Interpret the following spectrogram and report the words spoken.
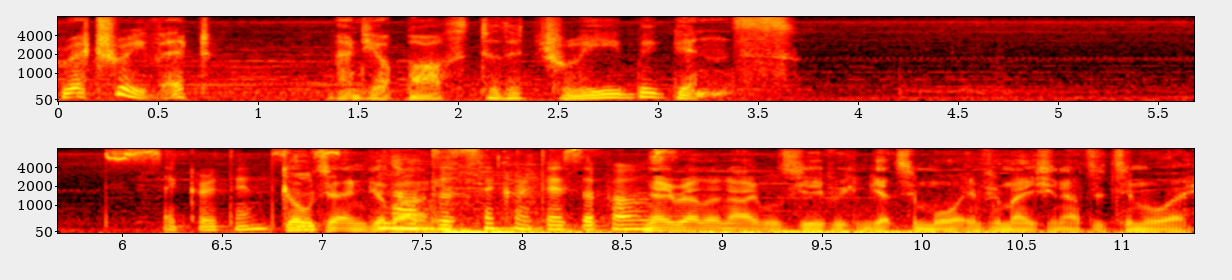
Retrieve it, and your path to the tree begins. Secret instance. Go to Ingovani. Not the secret, I suppose. Neyrelle and I will see if we can get some more information out of Timue.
